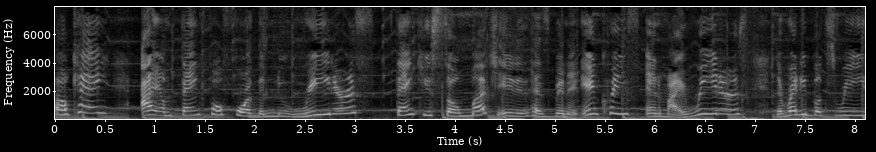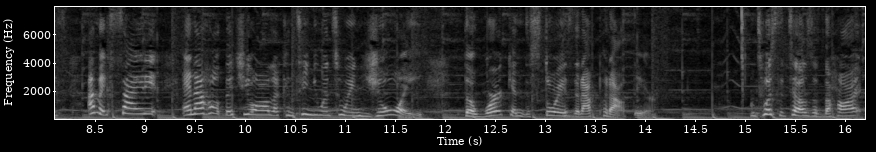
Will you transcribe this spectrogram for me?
Okay, I am thankful for the new readers. Thank you so much. It has been an increase in my readers, the Ready Books reads. I'm excited and I hope that you all are continuing to enjoy the work and the stories that I put out there. Twisted Tales of the Heart,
